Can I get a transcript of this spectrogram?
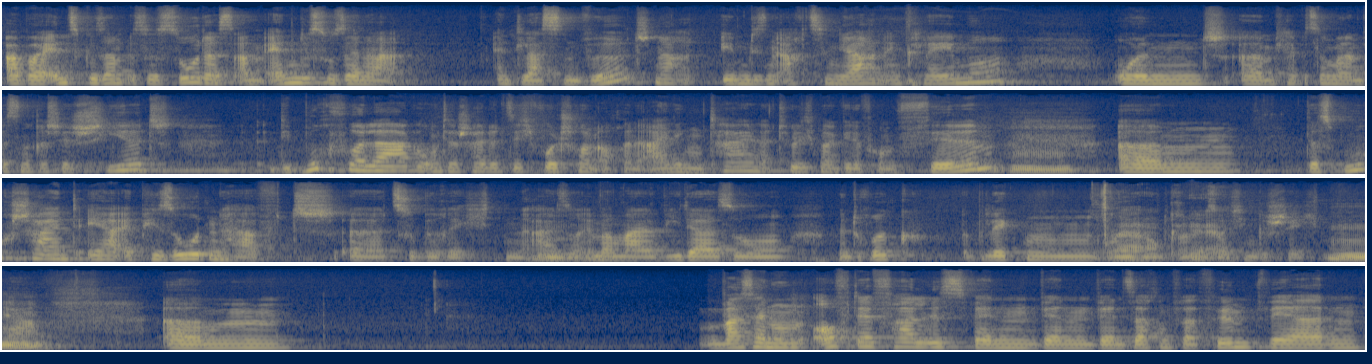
aber insgesamt ist es so, dass am Ende Susanna entlassen wird, nach eben diesen 18 Jahren in Claymore. Und ähm, ich habe jetzt noch mal ein bisschen recherchiert. Die Buchvorlage unterscheidet sich wohl schon auch in einigen Teilen, natürlich mal wieder vom Film. Ähm, das Buch scheint eher episodenhaft äh, zu berichten, also immer mal wieder so mit Rückblicken und, Ja, okay. und solchen Geschichten. Ja. Ähm, was ja nun oft der Fall ist, wenn, wenn, wenn Sachen verfilmt werden,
